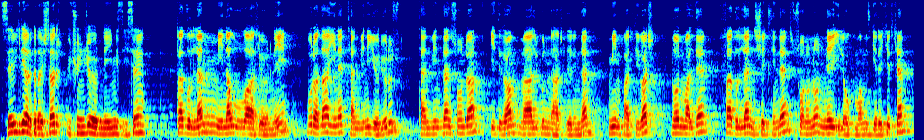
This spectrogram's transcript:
Sevgili arkadaşlar üçüncü örneğimiz ise Fadlem minallahi örneği. Burada yine tenvini görüyoruz. Tenvinden sonra idgam meal gunne harflerinden mim harfi var. Normalde fadlen şeklinde sonunu ne ile okumamız gerekirken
